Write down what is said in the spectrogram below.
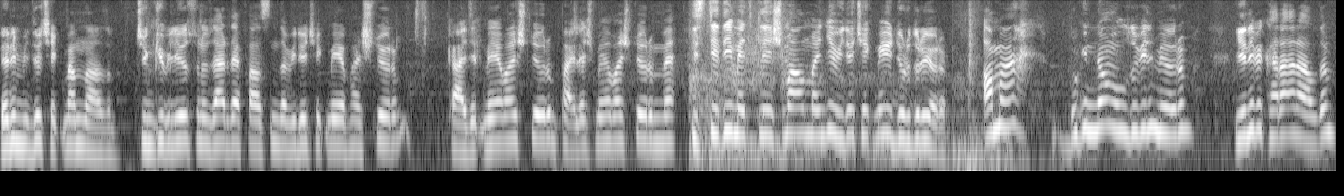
benim video çekmem lazım. Çünkü biliyorsunuz her defasında video çekmeye başlıyorum. Kaydetmeye başlıyorum, paylaşmaya başlıyorum ve istediğim etkileşimi almayınca video çekmeyi durduruyorum. Ama bugün ne oldu bilmiyorum. Yeni bir karar aldım.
